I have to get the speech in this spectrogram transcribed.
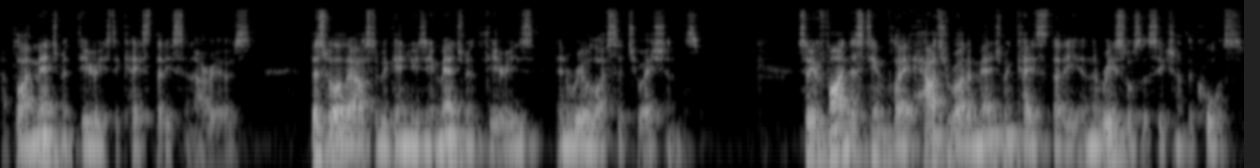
apply management theories to case study scenarios. This will allow us to begin using management theories in real-life situations. So you'll find this template, How to Write a Management Case Study, in the Resources section of the course.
